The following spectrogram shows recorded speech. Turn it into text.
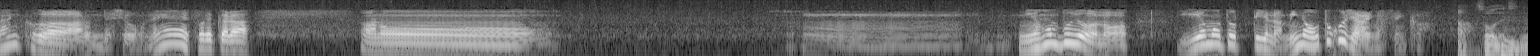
何かがあるんでしょうね、それから、あのー、うん日本舞踊の家元っていうのはみんな男じゃありませんか。あそうですね、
